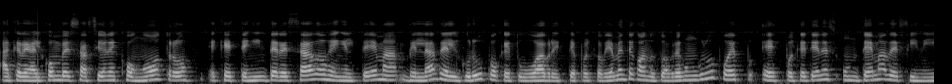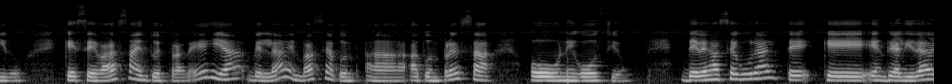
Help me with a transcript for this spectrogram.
a crear conversaciones con otros que estén interesados en el tema, ¿verdad? Del grupo que tú abriste, porque obviamente cuando tú abres un grupo es, porque tienes un tema definido que se basa en tu estrategia, ¿verdad? En base a tu, a tu empresa o negocio. Debes asegurarte que en realidad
